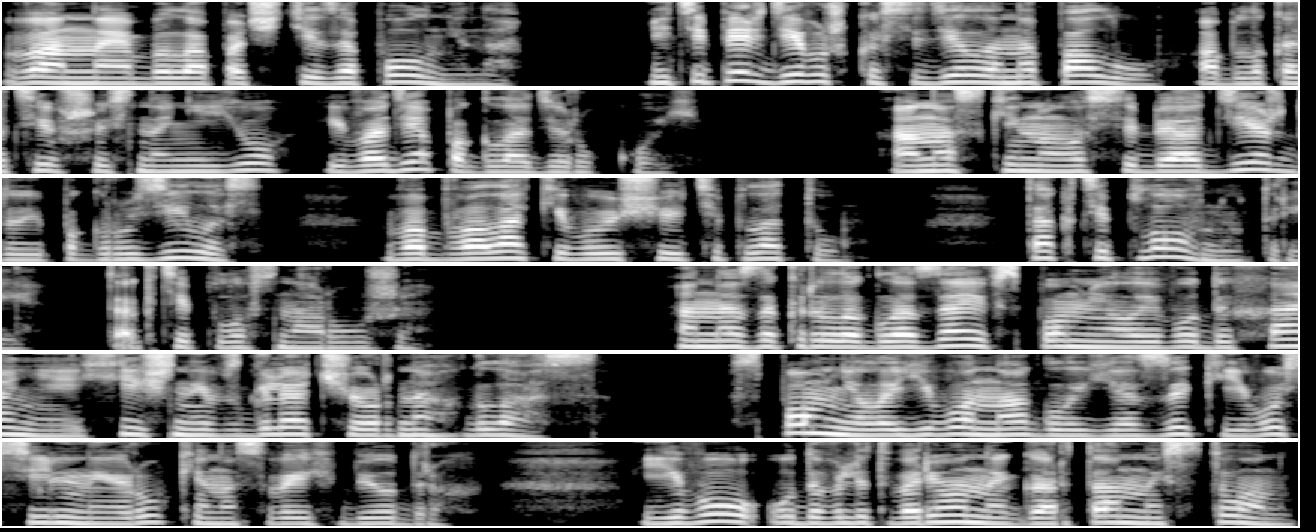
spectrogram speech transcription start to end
Ванная была почти заполнена, и теперь девушка сидела на полу, облокотившись на нее и водя по глади рукой. Она скинула с себя одежду и погрузилась в обволакивающую теплоту. Так тепло внутри, так тепло снаружи. Она закрыла глаза и вспомнила его дыхание и хищный взгляд черных глаз. Вспомнила его наглый язык, его сильные руки на своих бедрах его удовлетворенный гортанный стон,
